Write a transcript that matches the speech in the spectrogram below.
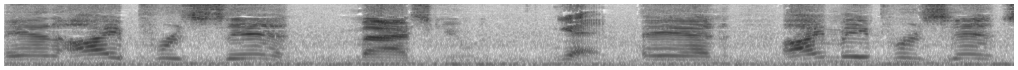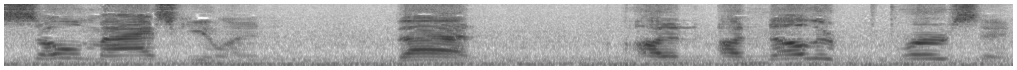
And I present masculine. yeah, And I may present so masculine that an, another person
